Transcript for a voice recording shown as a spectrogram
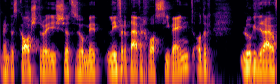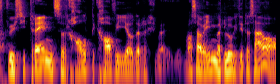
wenn das Gastro ist oder so, wir liefern einfach, was sie wollen? Oder schaut ihr auch auf gewisse Trends oder kalten Kaffee oder was auch immer, schaut ihr das auch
